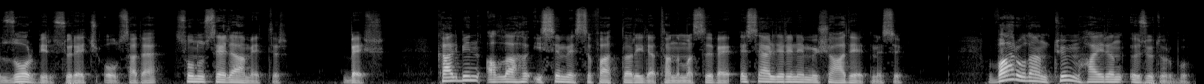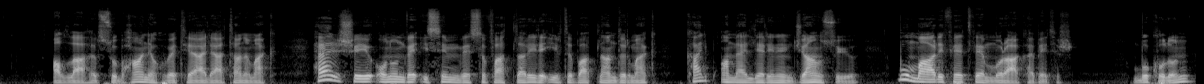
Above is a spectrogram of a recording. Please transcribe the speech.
Zor bir süreç olsa da sonu selamettir. 5. Kalbin Allah'ı isim ve sıfatlarıyla tanıması ve eserlerini müşahede etmesi. Var olan tüm hayrın özüdür bu. Allah'ı subhanehu ve Teala tanımak, her şeyi onun ve isim ve sıfatlarıyla irtibatlandırmak, kalp amellerinin can suyu, bu marifet ve murakabedir. Bu kulun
